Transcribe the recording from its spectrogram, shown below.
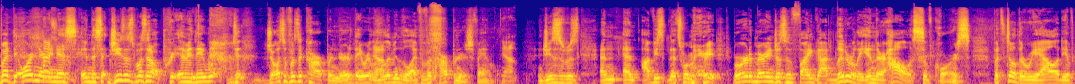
but the ordinariness in the Jesus wasn't all. Pre, I mean, they were. J- Joseph was a carpenter. They were Yeah. living the life of a carpenter's family. Yeah. And Jesus was, and and obviously that's where Mary, where did Mary and Joseph find God? Literally in their house, of course. But still, the reality of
